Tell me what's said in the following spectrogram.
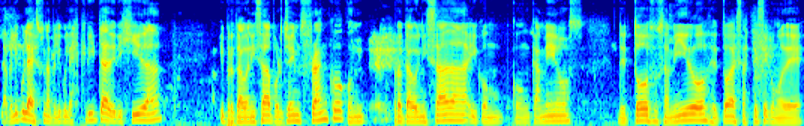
la película es una película escrita, dirigida y protagonizada por James Franco, con, protagonizada y con, con cameos de todos sus amigos, de toda esa especie como de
